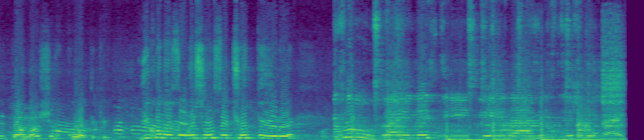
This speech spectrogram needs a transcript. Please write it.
любові для наших котиків. Їх у нас залишилося чотири. Слухай, не стільки на місці шукай.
